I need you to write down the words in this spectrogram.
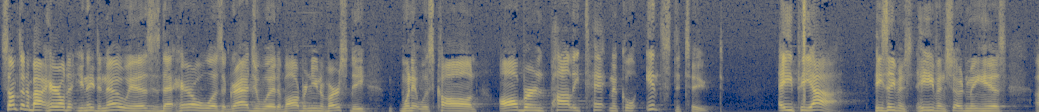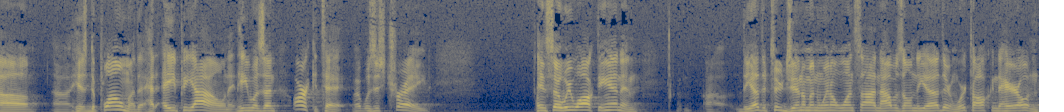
Something about Harold that you need to know is, is that Harold was a graduate of Auburn University when it was called Auburn Polytechnical Institute, API. He's even, he even showed me his, uh, uh, his diploma that had API on it. He was an architect, that was his trade. And so we walked in, and uh, the other two gentlemen went on one side, and I was on the other, and we're talking to Harold, and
